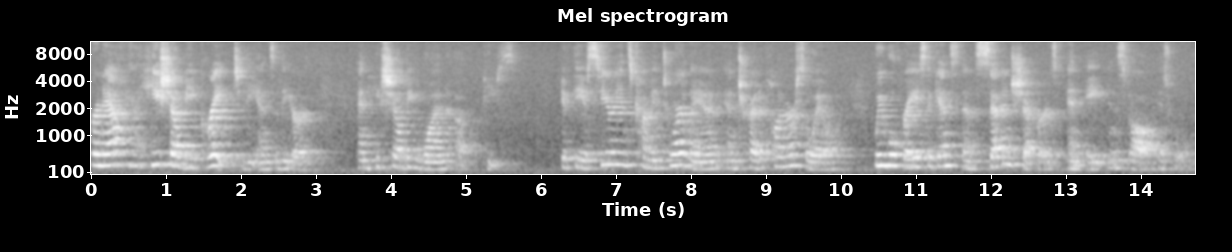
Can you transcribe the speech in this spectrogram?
for now he shall be great to the ends of the earth, and he shall be one of peace. If the Assyrians come into our land and tread upon our soil, we will raise against them seven shepherds and eight install as rulers.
